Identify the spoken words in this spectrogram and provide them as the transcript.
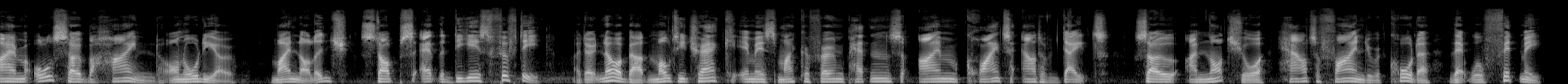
I'm also behind on audio. My knowledge stops at the DS50. I don't know about multi-track MS microphone patterns. I'm quite out of date. So I'm not sure how to find a recorder that will fit me.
